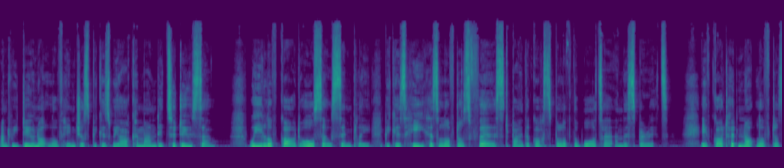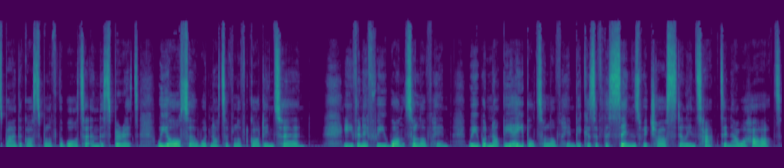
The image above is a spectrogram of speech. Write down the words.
And we do not love him just because we are commanded to do so. We love God also simply because he has loved us first by the gospel of the water and the Spirit. If God had not loved us by the gospel of the water and the Spirit, we also would not have loved God in turn. Even if we want to love him, we would not be able to love him because of the sins which are still intact in our heart.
